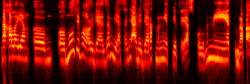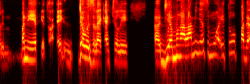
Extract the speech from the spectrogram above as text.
Nah kalau yang um, multiple orgasm biasanya ada jarak menit gitu ya, 10 menit, berapa menit gitu. That was like actually uh, dia mengalaminya semua itu pada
